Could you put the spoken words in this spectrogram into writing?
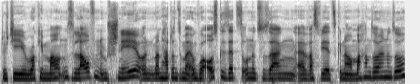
durch die Rocky Mountains laufen im Schnee und man hat uns immer irgendwo ausgesetzt, ohne zu sagen, äh, was wir jetzt genau machen sollen und so.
